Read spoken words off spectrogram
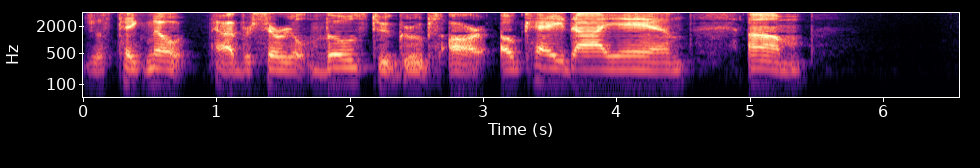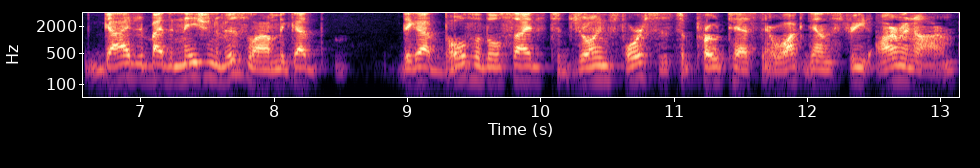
just take note how adversarial those two groups are. Okay, Diane. Um, guided by the Nation of Islam, they got they got both of those sides to join forces to protest. They're walking down the street arm in arm.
